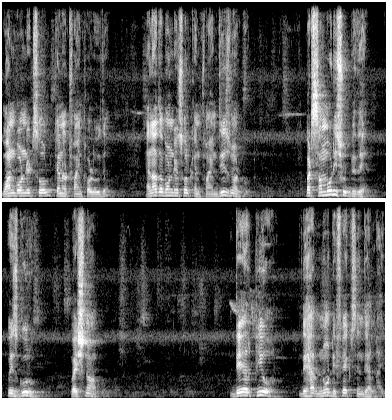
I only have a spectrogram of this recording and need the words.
One bonded soul cannot find fault with the Another bonded soul can find, this is not good. But somebody should be there, who is Guru, Vaishnava, they are pure, they have no defects in their life.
